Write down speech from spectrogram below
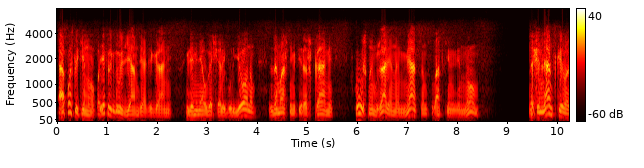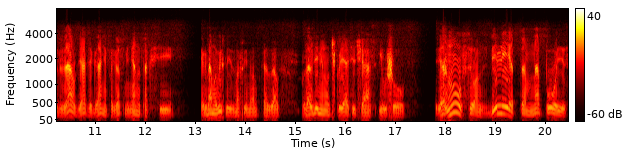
А после кино поехали к друзьям дяди Гани, где меня угощали бульоном с домашними пирожками, вкусным жареным мясом, сладким вином. На финляндский вокзал дядя Ганя повез меня на такси. Когда мы вышли из машины, он сказал, «Подожди минуточку, я сейчас», и ушел. Вернулся он с билетом на поезд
